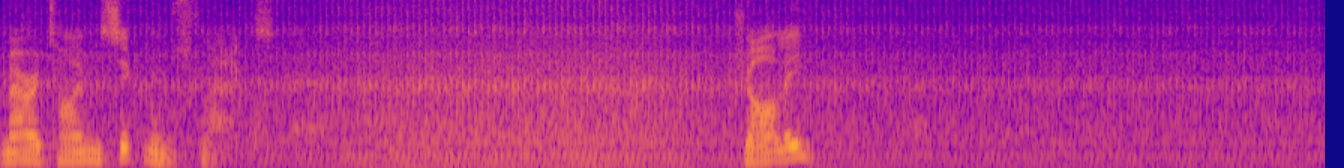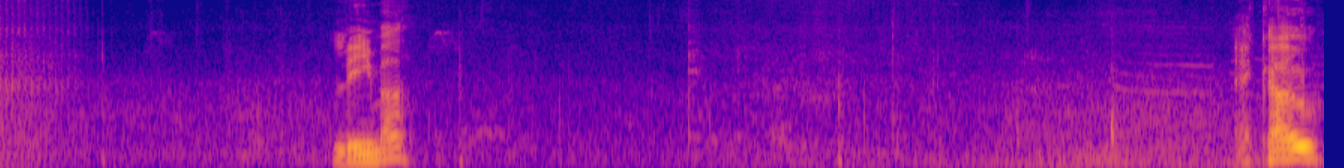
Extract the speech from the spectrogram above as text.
Maritime Signals flags. Charlie, Lima, Echo,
